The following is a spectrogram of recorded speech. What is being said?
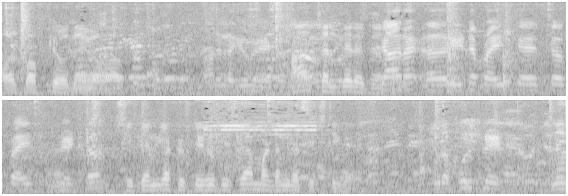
और बफ के होते हैं कबाब। लगे हुए हैं। हाँ चलते रहते क्या हैं रेट है प्राइस का इसका प्राइस रेट का? चिकन का फिफ्टी रुपीज़ का मटन का सिक्सटी का है। पूरा फुल प्लेट नहीं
